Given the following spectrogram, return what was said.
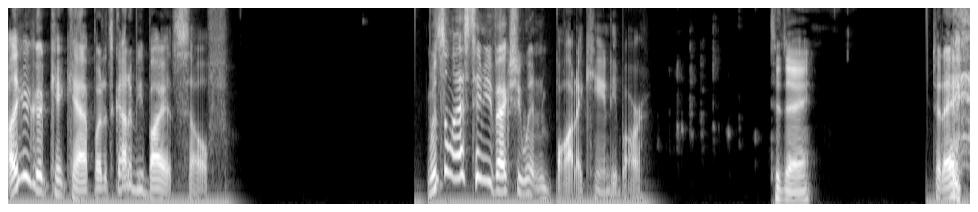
I like a good Kit Kat, but it's got to be by itself. When's the last time you've actually went and bought a candy bar? Today, Today?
